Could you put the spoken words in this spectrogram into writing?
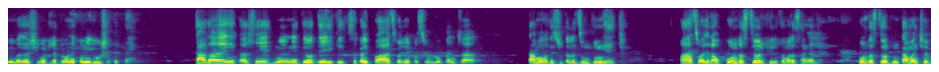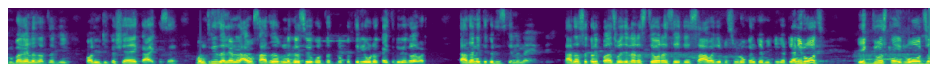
मी मगाशी म्हटल्याप्रमाणे कोणी घेऊ शकत नाही. दादा एक असे नेते होते की सकाळी पाच वाजेपासून लोकांच्या कामामध्ये स्वतःला झुंपून घ्यायचे. पाच वाजेला अहो कोण रस्त्यावर फिरतं? मला सांगा ना. कोण रस्त्यावर फिरून कामांच्या बघायला जातं की क्वालिटी कशी आहे काय कसं आहे? मंत्री झाल्यानंतर अहो साधं नगरसेवक होतात लोक तरी एवढं काहीतरी वेगळं वाटतं. दादाने ते कधीच केलं नाही. दादा सकाळी पाच वाजेला रस्त्यावर असायचे सहा वाजेपासून लोकांच्या भेटीगाठी आणि रोज. एक दिवस नाही रोज.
